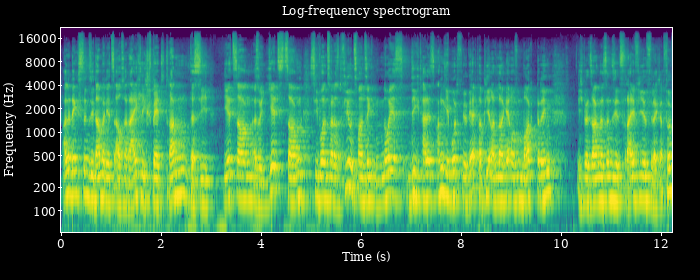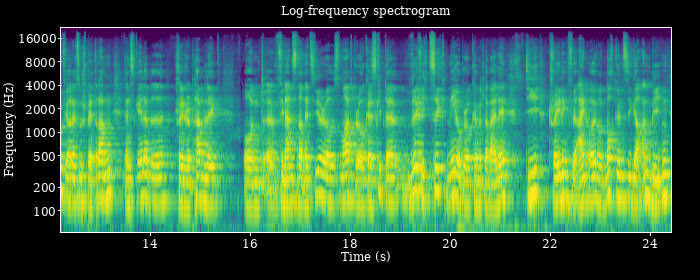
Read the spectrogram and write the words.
Allerdings sind sie damit jetzt auch reichlich spät dran, dass sie jetzt sagen, also jetzt sagen, sie wollen 2024 ein neues digitales Angebot für Wertpapieranlage auf den Markt bringen. Ich würde sagen, da sind sie jetzt drei, vier, vielleicht auch fünf Jahre zu spät dran, denn Scalable, Trade Republic und äh, Finanzen.net Zero, Smart Broker, es gibt ja wirklich zig Neo-Broker mittlerweile, die Trading für 1 Euro noch günstiger anbieten.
